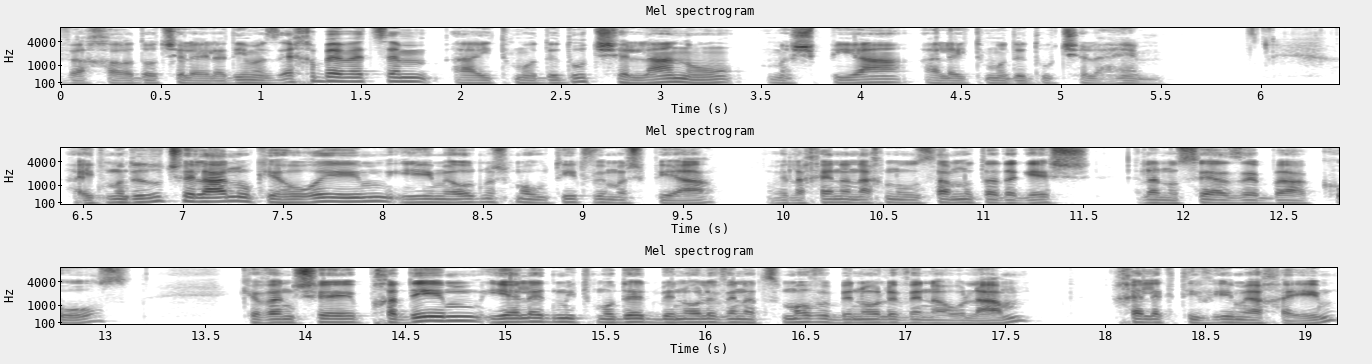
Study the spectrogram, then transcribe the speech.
והחרדות של הילדים, אז איך בעצם ההתמודדות שלנו משפיעה על ההתמודדות שלהם? ההתמודדות שלנו כהורים היא מאוד משמעותית ומשפיעה. ולכן אנחנו שמנו את הדגש על הנושא הזה בקורס, כיוון שפחדים, ילד מתמודד בינו לבין עצמו ובינו לבין העולם, חלק טבעי מהחיים,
